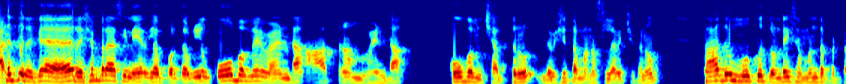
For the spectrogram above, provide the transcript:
அடுத்து இருக்க ரிஷபராசி நேர்களை பொறுத்தவரையிலும் கோபமே வேண்டாம் ஆத்திரம் வேண்டாம். கோபம் சத்ரு இந்த விஷயத்த மனசுல வச்சுக்கணும். காது மூக்கு தொண்டை சம்பந்தப்பட்ட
